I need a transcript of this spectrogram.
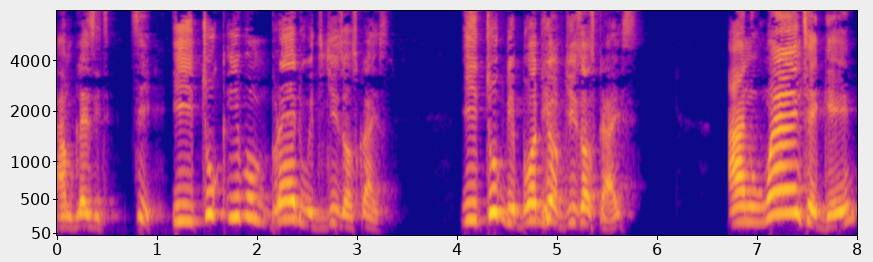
and blessed it. See, he took even bread with Jesus Christ. He took the body of Jesus Christ and went again,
